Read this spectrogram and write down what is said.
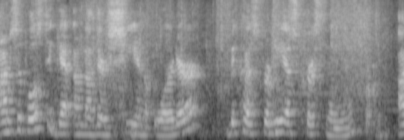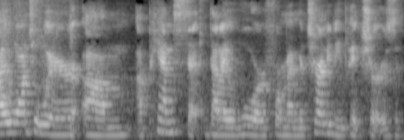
I'm supposed to get another Shein order because for Mia's christening, I want to wear um, a pen set that I wore for my maternity pictures.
